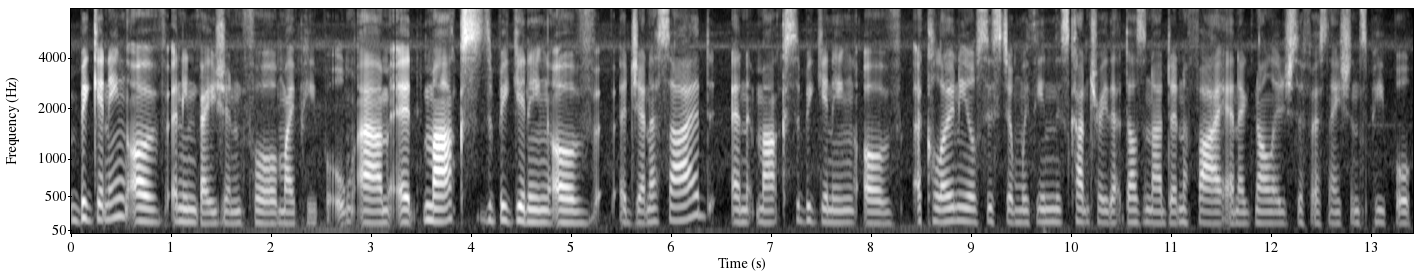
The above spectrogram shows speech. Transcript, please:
beginning of an invasion for my people. Um, it marks the beginning of a genocide and it marks the beginning of a colonial system within this country that doesn't identify and acknowledge the First Nations people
